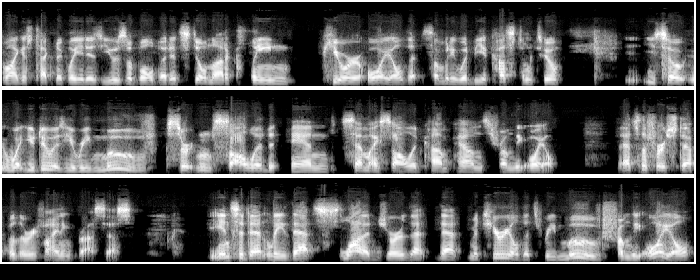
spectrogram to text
well, I guess technically it is usable, but it's still not a clean, pure oil that somebody would be accustomed to so what you do is you remove certain solid and semi-solid compounds from the oil. That's the first step of the refining process. Incidentally, that sludge or that, that material that's removed from the oil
